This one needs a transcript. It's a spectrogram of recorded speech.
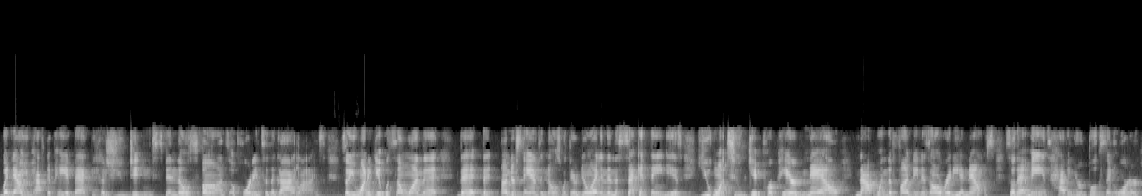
but now you have to pay it back because you didn't spend those funds according to the guidelines. So you want to get with someone that that that understands and knows what they're doing. And then the second thing is you want to get prepared now, not when the funding is already announced. So that means having your books in order,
